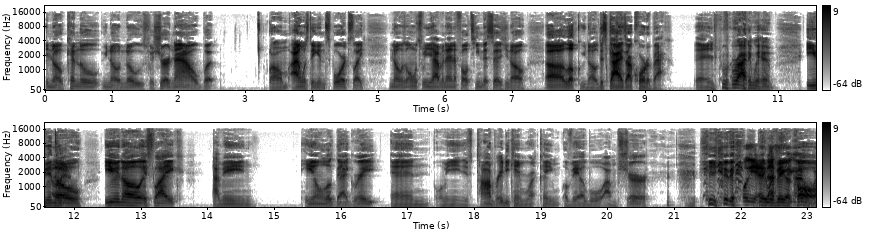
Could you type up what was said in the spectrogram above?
you know, Kendall, you know, knows for sure now, but um, I was thinking sports, like, you know, it's almost when you have an NFL team that says, you know, uh, look, you know, this guy's our quarterback, and we're riding with him, even Oh, though, even though it's like, I mean, he don't look that great, and I mean, if Tom Brady came came available, I'm sure. they, Well, yeah, they would make a call.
